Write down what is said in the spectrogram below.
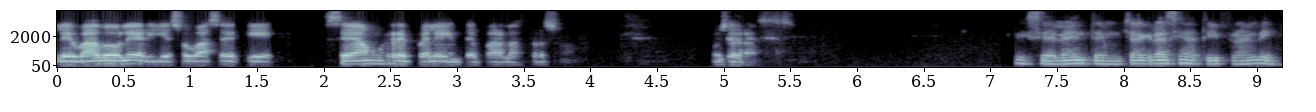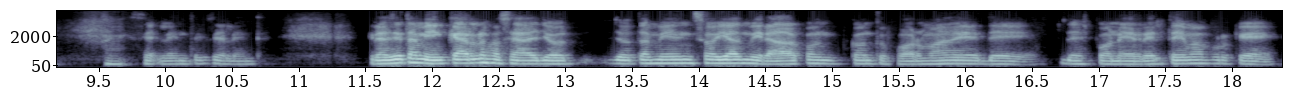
le va a doler y eso va a hacer que sea un repelente para las personas. Muchas gracias. Excelente, muchas gracias a ti, Franly. excelente, excelente. Gracias también, Carlos. O sea, yo, yo también soy admirado con, tu forma de, exponer el tema porque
